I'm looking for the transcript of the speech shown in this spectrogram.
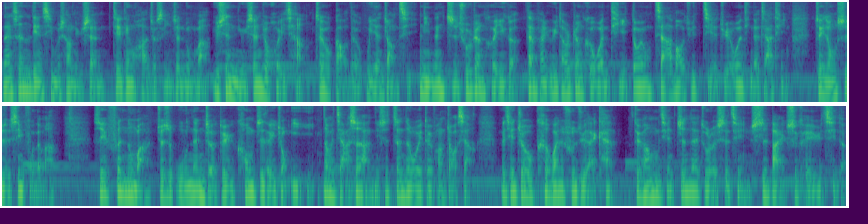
男生联系不上女生，接电话就是一阵怒骂，于是女生就回呛，最后搞得乌烟瘴气。你能指出任何一个，但凡遇到任何 问题都用家暴去解决问题的家庭，最终是幸福的吗？所以愤怒啊，就是无能者对于控制的一种意义。那么假设啊，你是真的为对方着想，而且就客观的数据来看，对方目前正在做的事情失败是可以预期的。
